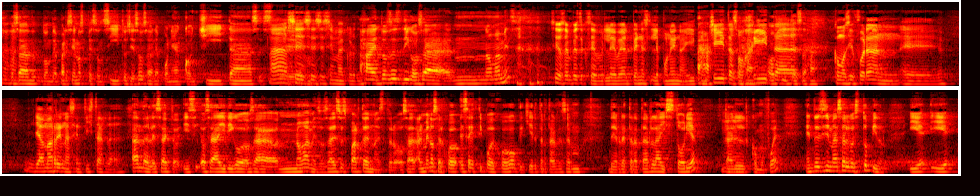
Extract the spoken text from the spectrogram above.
Ajá. o sea, donde aparecían los pezoncitos y eso, o sea, le ponían conchitas. Ah, este, sí, sí, sí, sí, me acuerdo. Ajá, entonces digo, o sea, no mames. Sí, o sea, en vez de que se le vea el pene, le ponen ahí conchitas, ajá, hojitas, hojitas, ajá. como si fueran eh, ya más renacentistas las... Ándale, exacto. Y sí, o sea, y digo, o sea, no mames, o sea, eso es parte de nuestro, o sea, al menos el juego, ese tipo de juego que quiere tratar de ser, de retratar la historia tal como fue. Entonces sí me hace algo estúpido. Y, y,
